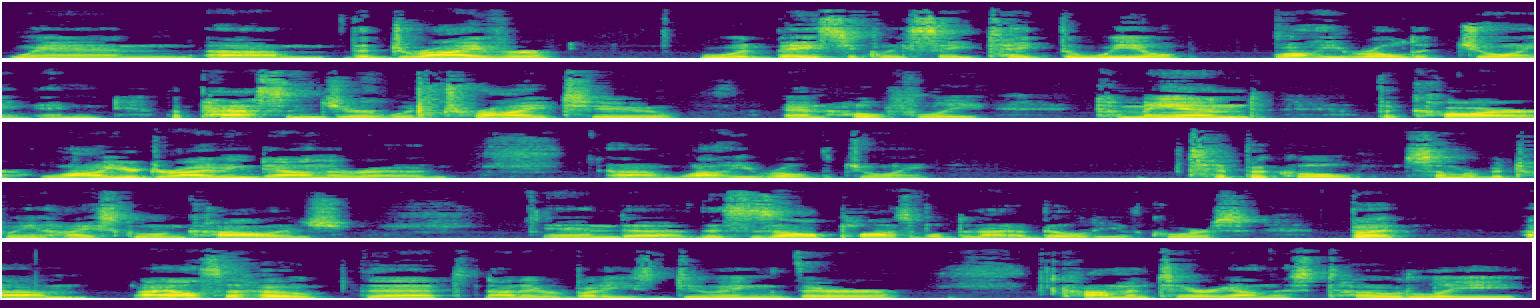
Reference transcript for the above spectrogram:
when um, the driver would basically say, "Take the wheel," while he rolled a joint, and the passenger would try to and hopefully command the car while you're driving down the road um, while he rolled the joint. Typical somewhere between high school and college, and uh, this is all plausible deniability, of course. But um, I also hope that not everybody's doing their commentary on this totally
